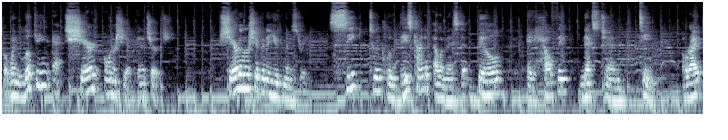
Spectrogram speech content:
But when looking at shared ownership in a church, shared ownership in a youth ministry, seek to include these kind of elements that build a healthy next gen team. All right?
